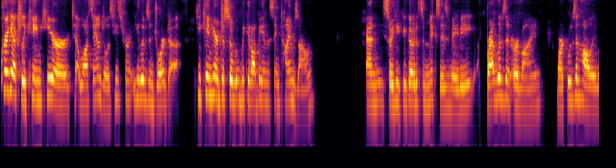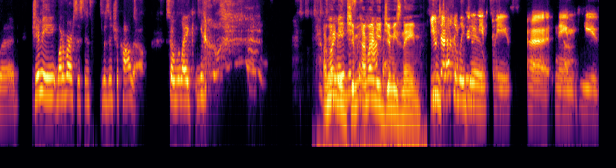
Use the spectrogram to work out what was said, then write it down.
Craig actually came here to los angeles. He's from he lives in georgia. He came here just so we could all be in the same time zone. And so he could go to some mixes maybe. Brad lives in irvine. Mark lives in hollywood Jimmy, one of our assistants, was in Chicago. So we're like, you know. I might need Jimmy. I might happen. need Jimmy's name. You, you definitely, definitely do. Need Jimmy's uh, name. Yeah. He's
